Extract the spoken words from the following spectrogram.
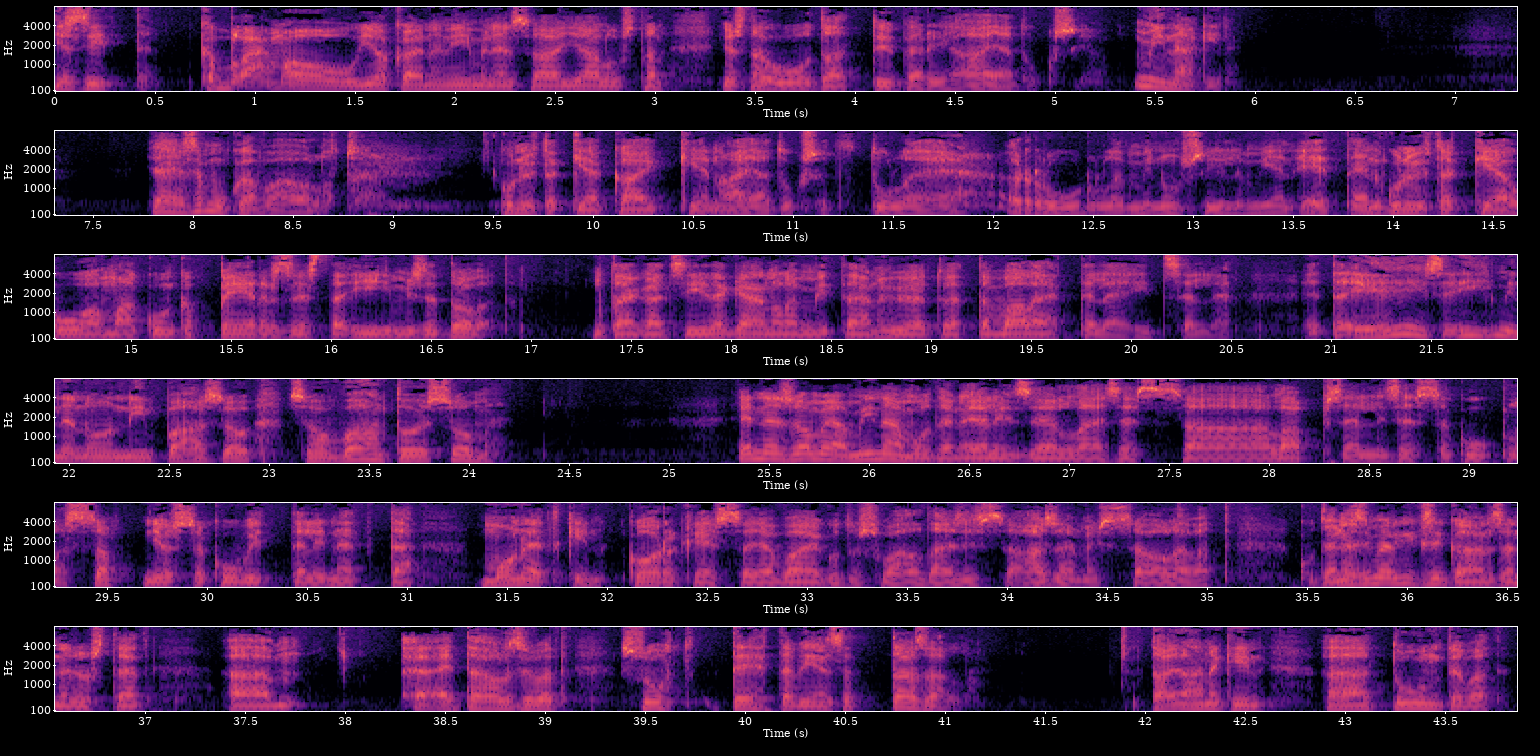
Ja sitten, kablamo, jokainen ihminen saa jalustan, josta huutaa typeriä ajatuksia. Minäkin. Ja ei se mukavaa ollut, kun yhtäkkiä kaikkien ajatukset tulee ruudulle minun silmien eteen, kun yhtäkkiä huomaa, kuinka perseestä ihmiset ovat. Mutta eikä siitäkään ole mitään hyötyä, että valehtelee itselleen. Että ei se ihminen on niin paha, se on, se on vaan toi some. Ennen somea minä muuten elin sellaisessa lapsellisessa kuplassa, jossa kuvittelin, että monetkin korkeissa ja vaikutusvaltaisissa asemissa olevat, kuten esimerkiksi kansanedustajat, ähm, että olisivat suht tehtäviensä tasalla. Tai ainakin äh, tuntevat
